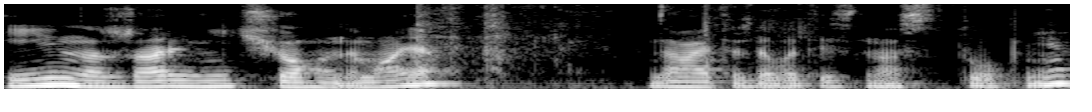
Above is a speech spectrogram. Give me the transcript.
І, на жаль, нічого немає. Давайте дивитись наступні.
